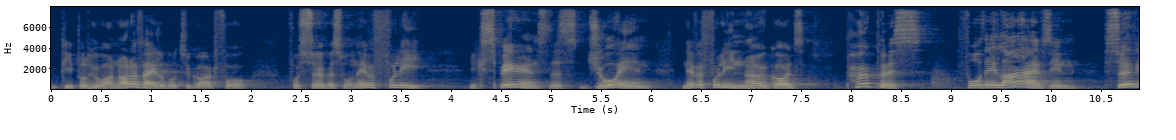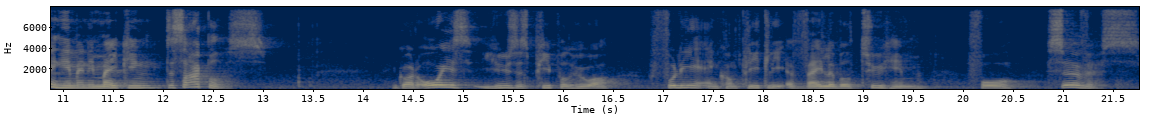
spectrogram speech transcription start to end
And people who are not available to God for, for service will never fully experience this joy and never fully know God's purpose for their lives in serving Him and in making disciples. God always uses people who are fully and completely available to Him for service.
